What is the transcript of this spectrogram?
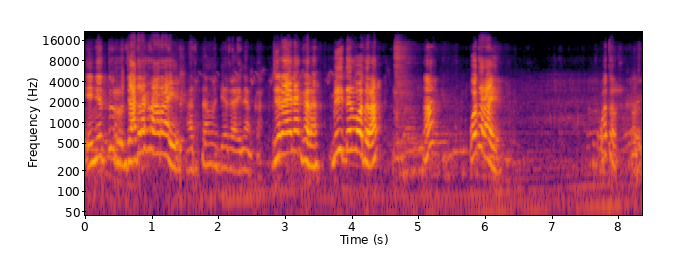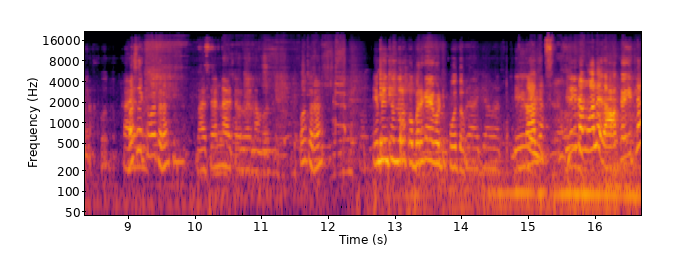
ఏం చెప్తుర్రు జాతరకు రారాయే జర అయినాక. జర అయినాకనా? మీరు ఇద్దరు పోతారా? ఆ? పోతారా ఆయే? పోతారు. బస్ ఎక్కి పోతారా? బసన్న ఆటోలో పోతారా? ఏమేమి తొందరగా కొబ్బరికాయ కొట్టి పోతాం. రాజా నిన్న పోలేదా అక్క ఇట్లా?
